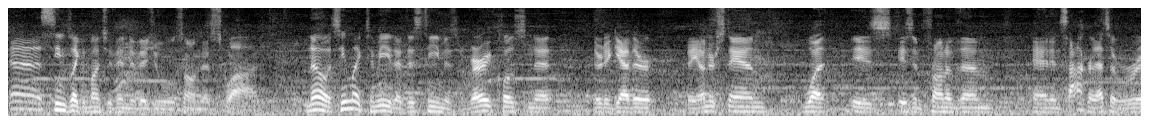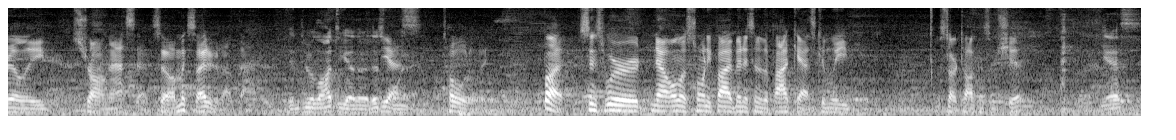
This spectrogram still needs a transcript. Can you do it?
eh, it seems like a bunch of individuals on this squad. No, it seemed like to me that this team is very close knit. They're together. They understand what is is in front of them, and in soccer, that's a really strong asset. So I'm excited about that. Been through a lot together at this Yes, point. totally. But since we're now almost 25 minutes into the podcast, can we start talking some shit? Yes.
